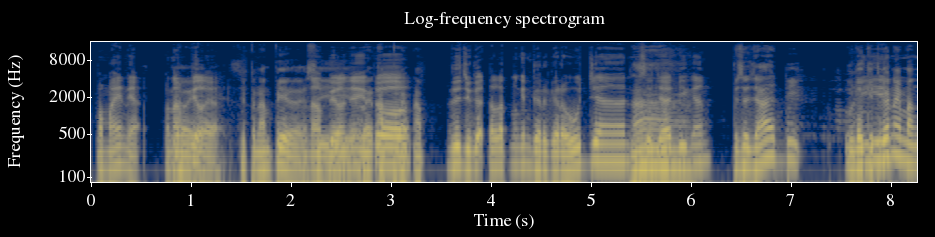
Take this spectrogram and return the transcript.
pemain ya, penampil Yoi. ya. Si penampil Penampilnya si itu up, up. Dia juga telat mungkin gara-gara hujan, bisa Nah. jadi kan. Bisa jadi Udah gitu Iya. kan emang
